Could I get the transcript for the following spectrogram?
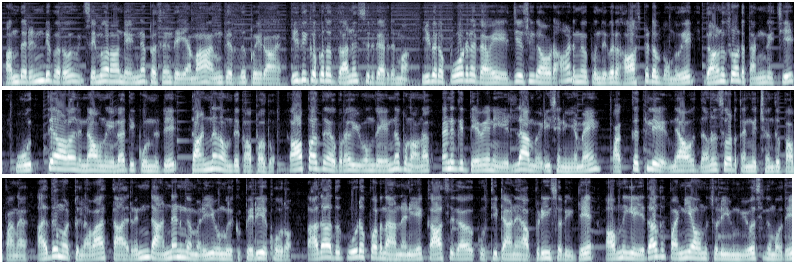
அந்த ரெண்டு பேரும் செல்வரவன் என்ன பிரச்சனை தெரியாம அங்க இருந்து போயிடுவாங்க. இதுக்கப்புறம் தனுஷ் இருக்காருமா இவரை போடுறதுக்காக எஜ்ஜியோட ஆளுங்க கொஞ்சம் பேர் ஹாஸ்பிட்டல் போகும்போது தனுஷோட தங்கச்சி ஒத்த ஆளா நின்று அவங்க எல்லாத்தையும் கொண்டுட்டு தன்னனை வந்து காப்பாத்தும் காப்பாத்துக்கு அப்புறம் இவங்க என்ன பண்ணுவாங்கன்னா எனக்கு தேவையான எல்லா மெடிசனையுமே பக்கத்துல இருந்து அவ தனுஷோட தங்கச்சி வந்து பார்ப்பாங்க. அது மட்டும் இல்லாம தான் ரெண்டு அண்ணனுங்க மேலே இவங்களுக்கு பெரிய கோரம் அதாவது கூட பிறந்த அண்ணனையே காசுக்காக குத்திட்டானு அப்படின்னு சொல்லிட்டு அவனுக்கு ஏதாவது பண்ணி அவனு சொல்லி இவங்க யோசிக்கும் போது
